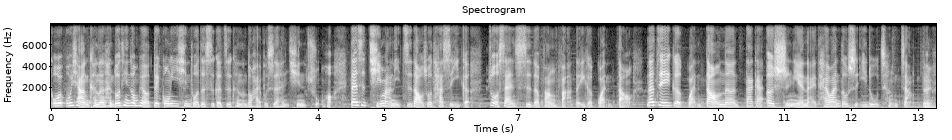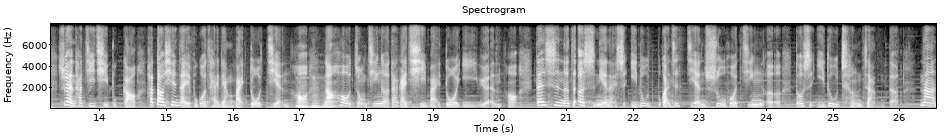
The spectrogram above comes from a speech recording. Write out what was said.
我我想可能很多听众朋友对公益信托这四个字可能都还不是很清楚哈，但是起码你知道说它是一个做善事的方法的一个管道。那这一个管道呢，大概二十年来台湾都是一路成长的。对，虽然它基期不高，它到现在也不过才两百多件哈，然后总金额大概七百多亿元哈，但是呢，这二十年来是一路不管是件数或金额都是一路成长。的那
